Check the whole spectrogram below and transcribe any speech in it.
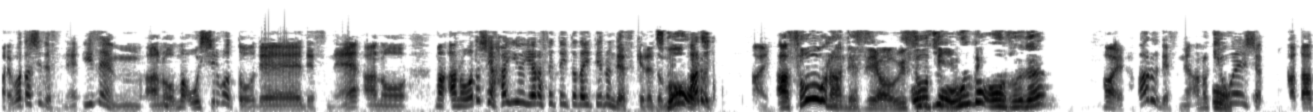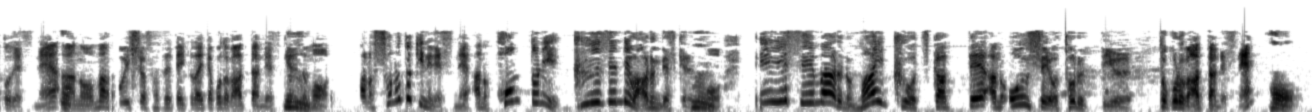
はい、私ですね、以前、あの、まあ、お仕事でですね、あの、まあ、あの、私俳優やらせていただいてるんですけれども、ある、はい。あ、そうなんですよ。嘘あ、そう、っていう。本当？うん、それで？はい。あるですね、あの、共演者の方とですね、うんあの、まあ、ご一緒させていただいたことがあったんですけれども、あの、その時にですね、あの、本当に偶然ではあるんですけれども、ASMR のマイクを使って、あの、音声を取るっていうところがあったんですね。ほう。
